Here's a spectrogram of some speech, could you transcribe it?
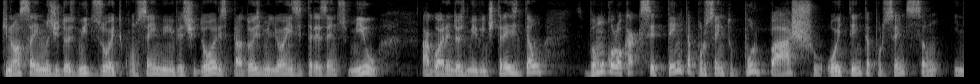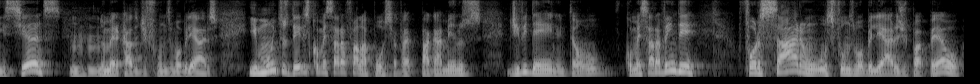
que nós saímos de 2018 com 100 mil investidores para 2 milhões e 300 mil agora em 2023, então Vamos colocar que 70% por baixo, 80% são iniciantes uhum. no mercado de fundos imobiliários. E muitos deles começaram a falar: poxa, vai pagar menos dividendo. Então começaram a vender. Forçaram os fundos imobiliários de papel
